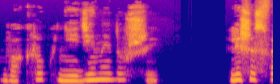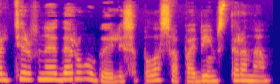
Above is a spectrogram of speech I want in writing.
Вокруг ни единой души. Лишь асфальтированная дорога и лесополоса по обеим сторонам.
